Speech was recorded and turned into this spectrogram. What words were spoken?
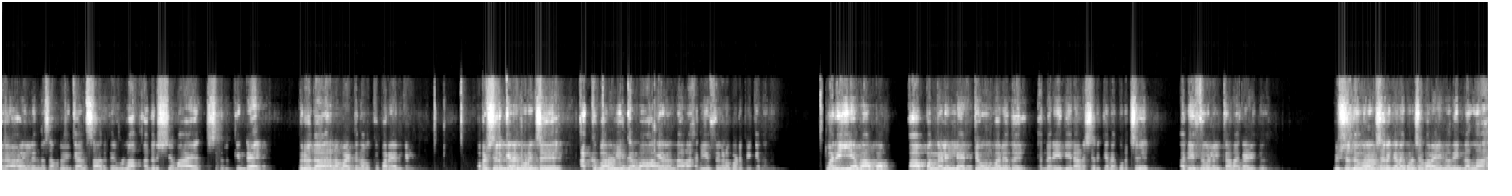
ഒരാളിൽ നിന്ന് സംഭവിക്കാൻ സാധ്യതയുള്ള അദൃശ്യമായ ഷിർക്കിന്റെ ഒരു ഉദാഹരണമായിട്ട് നമുക്ക് പറയാൻ കഴിയും. അപ്പൊ ഷിർക്കിനെ കുറിച്ച് അക്ബറുൽ കബായർ എന്നാണ് ഹദീസുകൾ പഠിപ്പിക്കുന്നത്. വലിയ പാപം പാപങ്ങളിൽ ഏറ്റവും വലുത് എന്ന രീതിയിലാണ് ഷിർക്കിനെ കുറിച്ച് ഹദീസുകളിൽ കാണാൻ കഴിയുന്നത്. വിശുദ്ധ ഖുർആൻ ഷിർക്കിനെ കുറിച്ച് പറയുന്നത് ഇന്നല്ലാഹ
